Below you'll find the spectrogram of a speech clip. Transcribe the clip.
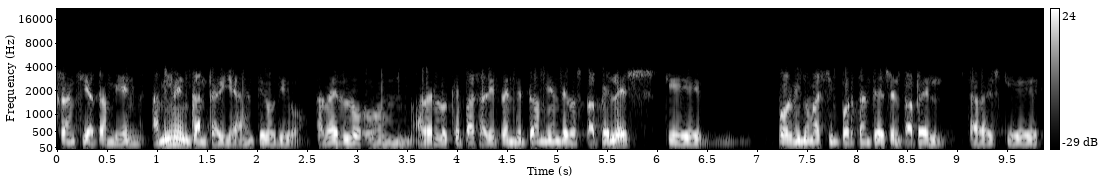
Francia también. A mí me encantaría, eh, te lo digo, a ver, lo, a ver lo que pasa. Depende también de los papeles, que por mí lo más importante es el papel. Sabes que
